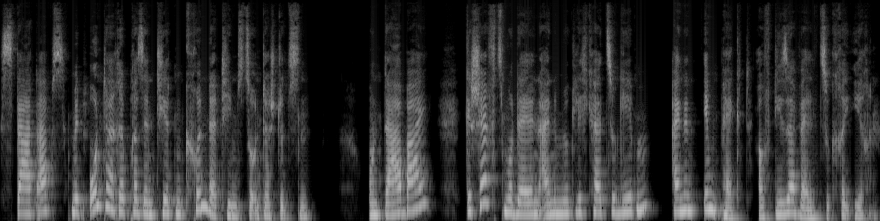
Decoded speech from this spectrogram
Startups mit unterrepräsentierten Gründerteams zu unterstützen und dabei Geschäftsmodellen eine Möglichkeit zu geben, einen Impact auf dieser Welt zu kreieren.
